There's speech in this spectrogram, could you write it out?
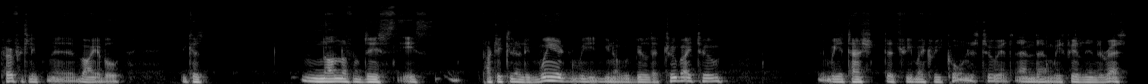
perfectly uh, viable because none of this is particularly weird. We, you know, we build a two by two, we attach the three by three corners to it, and then we fill in the rest.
